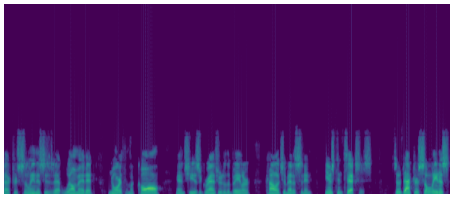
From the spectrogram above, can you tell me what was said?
Dr. Salinas is at WellMed at North McColl, and she is a graduate of the Baylor College of Medicine in Houston, Texas. So, Dr. Salinas,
